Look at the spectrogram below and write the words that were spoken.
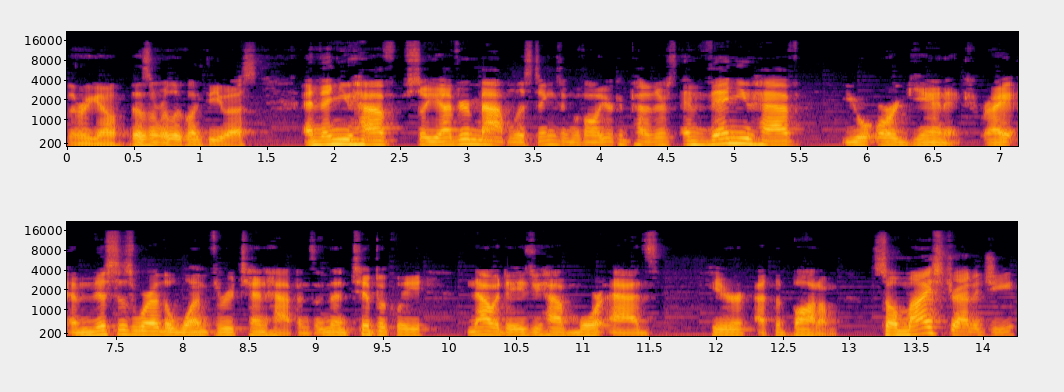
There we go. Doesn't really look like the US. And then you have, so you have your map listings and with all your competitors, and then you have your organic, right? And this is where the one through 10 happens. And then typically nowadays you have more ads here at the bottom. So my strategy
